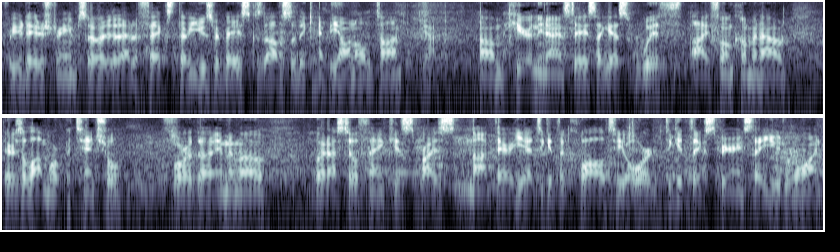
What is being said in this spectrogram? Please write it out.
for your data stream, so that affects their user base because obviously they can't be on all the time. Yeah. Um, here in the United States, I guess with iPhone coming out, there's a lot more potential for the MMO but I still think it's probably not there yet to get the quality or to get the experience that you'd want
